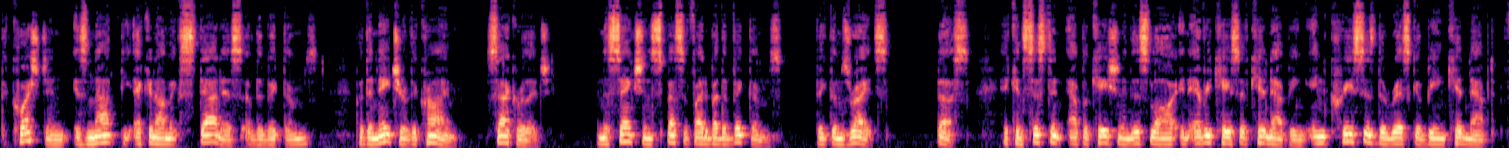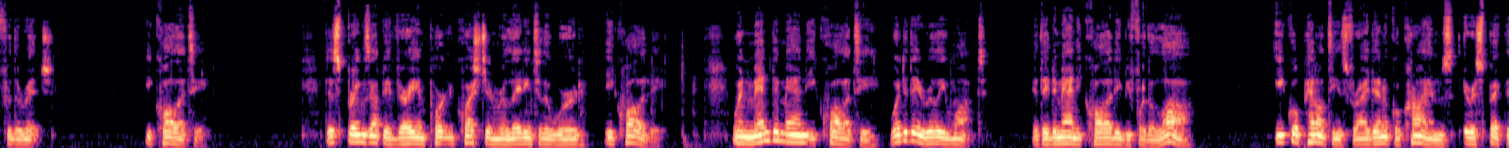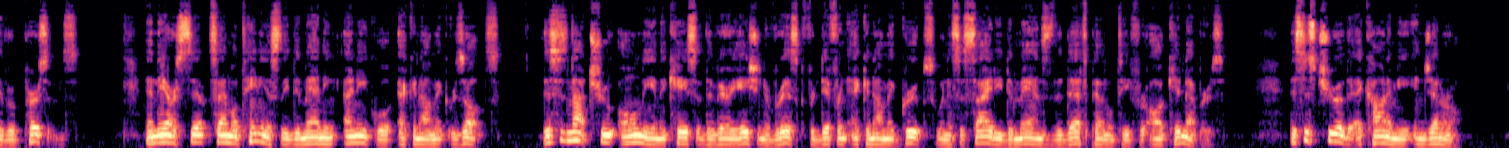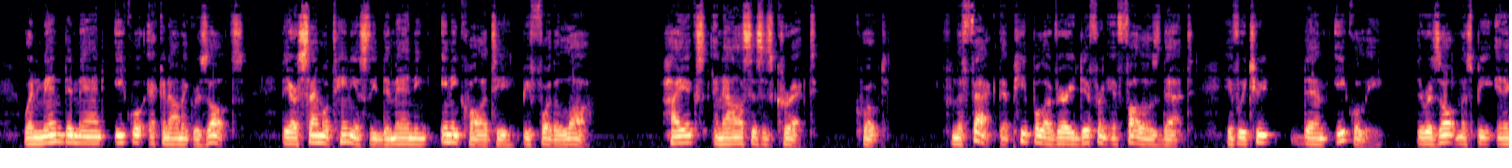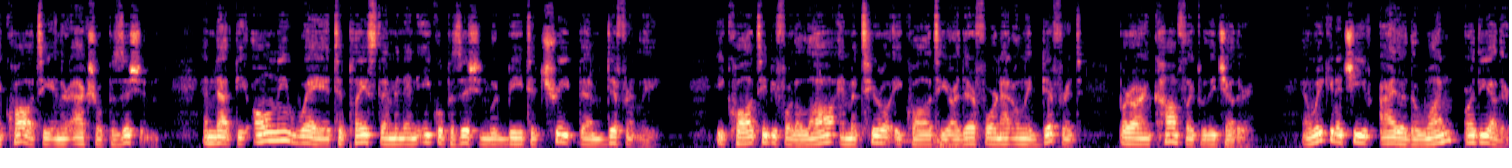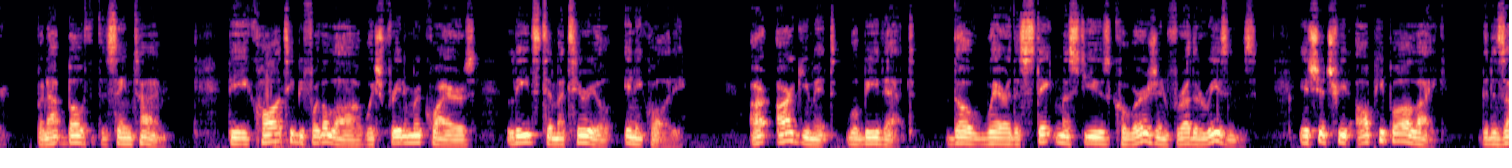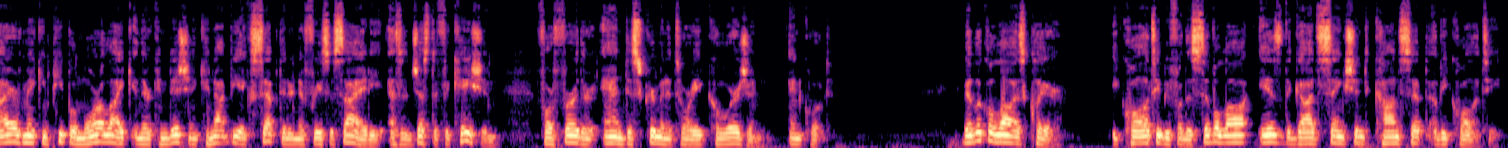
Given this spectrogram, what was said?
The question is not the economic status of the victims, but the nature of the crime, sacrilege, and the sanctions specified by the victims, victims' rights. Thus, a consistent application of this law in every case of kidnapping increases the risk of being kidnapped for the rich. Equality. This brings up a very important question relating to the word equality. When men demand equality, what do they really want? If they demand equality before the law, equal penalties for identical crimes irrespective of persons, then they are simultaneously demanding unequal economic results. This is not true only in the case of the variation of risk for different economic groups when a society demands the death penalty for all kidnappers. This is true of the economy in general. When men demand equal economic results, they are simultaneously demanding inequality before the law. Hayek's analysis is correct. Quote, From the fact that people are very different, it follows that, if we treat them equally, the result must be inequality in their actual position, and that the only way to place them in an equal position would be to treat them differently. Equality before the law and material equality are therefore not only different, but are in conflict with each other, and we can achieve either the one or the other, but not both at the same time. The equality before the law, which freedom requires, leads to material inequality. Our argument will be that, though where the state must use coercion for other reasons, it should treat all people alike. The desire of making people more alike in their condition cannot be accepted in a free society as a justification for further and discriminatory coercion. Biblical law is clear. Equality before the civil law is the God sanctioned concept of equality.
